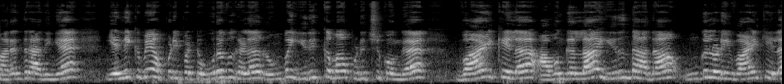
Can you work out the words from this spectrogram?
மறந்துடாதீங்க. என்னைக்குமே அப்படிப்பட்ட உறவுகளை ரொம்ப இறுக்கமா பிடிச்சுக்கோங்க. வாழ்க்கையில அவங்கெல்லாம் இருந்தாதான் உங்களுடைய வாழ்க்கையில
